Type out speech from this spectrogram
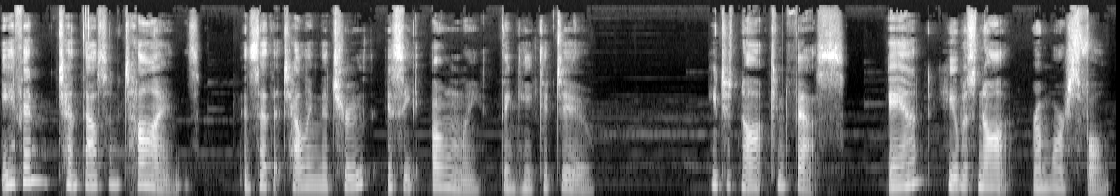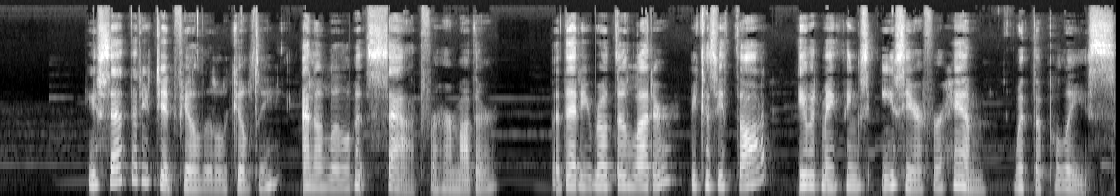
even 10,000 times, and said that telling the truth is the only thing he could do. He did not confess, and he was not remorseful. He said that he did feel a little guilty and a little bit sad for her mother, but that he wrote the letter because he thought it would make things easier for him with the police.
